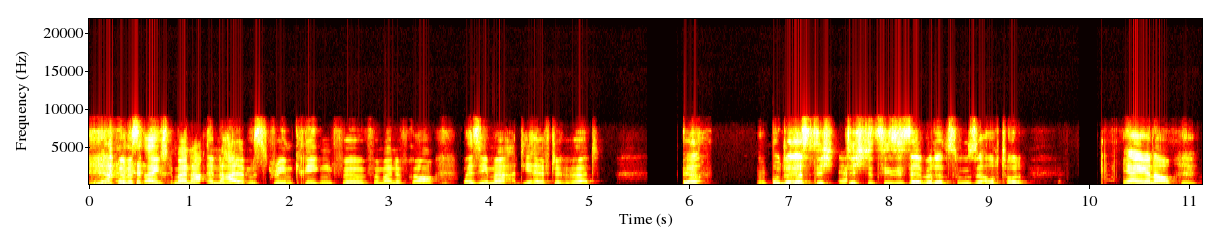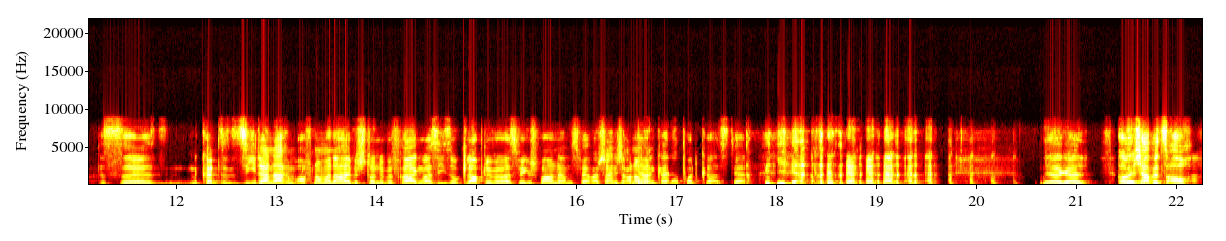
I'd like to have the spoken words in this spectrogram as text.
Ja. Wir müssen eigentlich immer einen, einen halben Stream kriegen für, für meine Frau, weil sie immer die Hälfte hört. Ja. Und der Rest dicht, Ja. dichtet sie sich selber dazu. Ist ja auch toll. Ja, ja, genau. Das äh, könnte sie danach im Off nochmal eine halbe Stunde befragen, was sie so glaubt, über was wir gesprochen haben. Das wäre wahrscheinlich auch nochmal Ja. ein geiler Podcast, ja. ja. Ja, geil. Aber ich habe jetzt auch,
